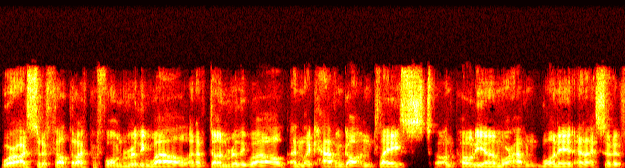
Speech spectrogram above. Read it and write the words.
where I sort of felt that I've performed really well and I've done really well and like haven't gotten placed on the podium or haven't won it. And I sort of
